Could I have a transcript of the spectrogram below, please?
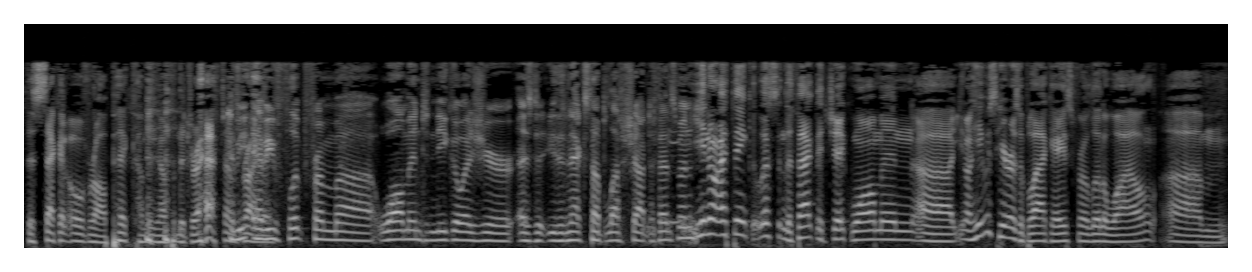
the second overall pick coming up in the draft on Have you Friday. have you flipped from uh, Walman to Nico as your as the, the next up left shot defenseman? You know, I think, listen, the fact that Jake Walman, uh, you know, he was here as a black ace for a little while, um,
